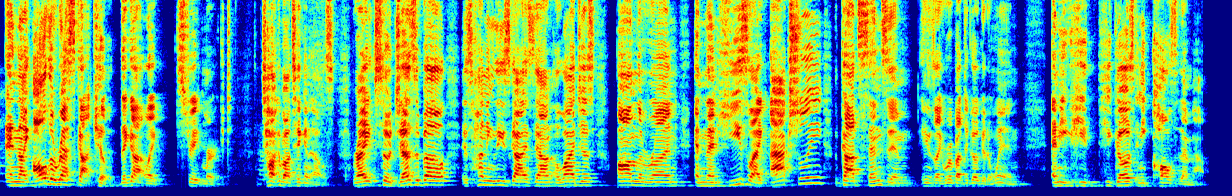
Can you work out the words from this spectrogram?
and like all the rest got killed. They got like straight murked. Talk about taking L's, right? So Jezebel is hunting these guys down. Elijah's on the run, and then he's like, actually, God sends him. He's like, we're about to go get a win, and he he he goes and he calls them out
